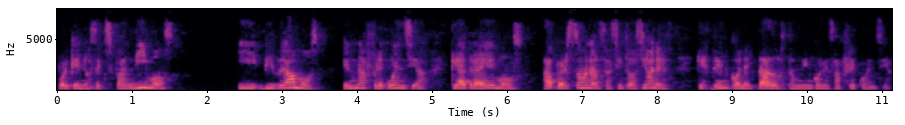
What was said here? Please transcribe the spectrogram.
porque nos expandimos y vibramos en una frecuencia que atraemos a personas, a situaciones que estén conectados también con esa frecuencia.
